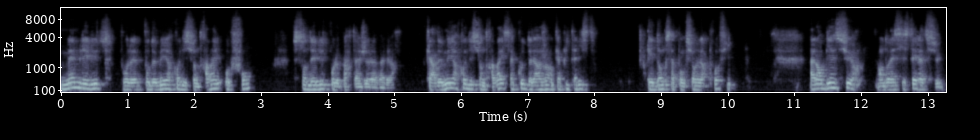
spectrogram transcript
même les luttes pour, de meilleures conditions de travail, au fond, sont des luttes pour le partage de la valeur. Car de meilleures conditions de travail, ça coûte de l'argent aux capitalistes. Et donc, ça ponctionne leurs profits. Alors, bien sûr, on doit insister là-dessus.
